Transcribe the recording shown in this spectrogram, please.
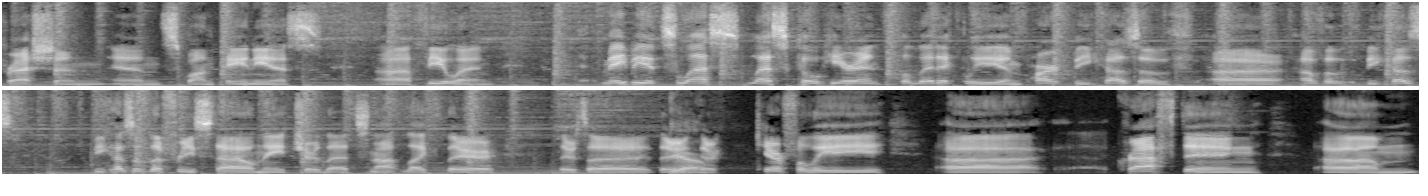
fresh and and spontaneous feeling. Maybe it's less less coherent politically, in part because of of a, because because of the freestyle nature. That's not like they're there's a they're, yeah. they're carefully uh, crafting um,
